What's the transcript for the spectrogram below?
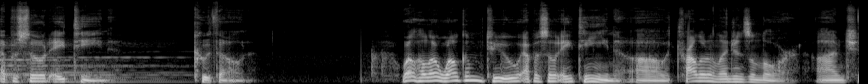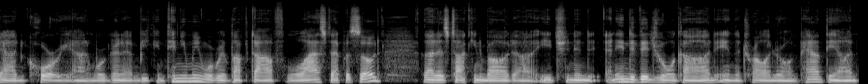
Episode 18 Khuthon. Well, hello, welcome to episode 18 of Tralodren Legends and Lore. I'm Chad Corrie, and we're going to be continuing where we left off last episode. That is talking about uh, each an, an, individual god in the Tralodren pantheon.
